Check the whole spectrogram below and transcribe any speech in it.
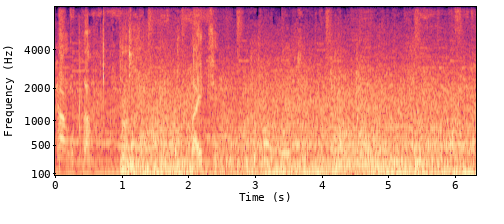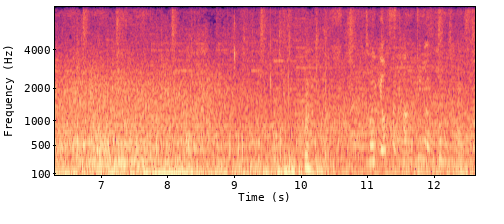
이. 배안 고프다. 어. 라이트. 저기 옆에 강 쪽에 편지가 있어.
